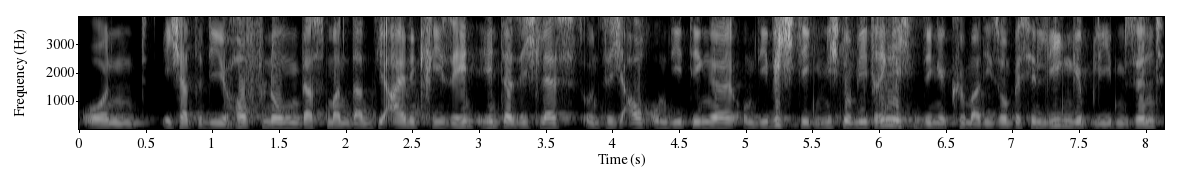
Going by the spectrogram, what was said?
und ich hatte die Hoffnung, dass man dann die eine Krise hin hinter sich lässt und sich auch um die Dinge, um die wichtigen, nicht nur um die dringlichen Dinge kümmert, die so ein bisschen liegen geblieben sind.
